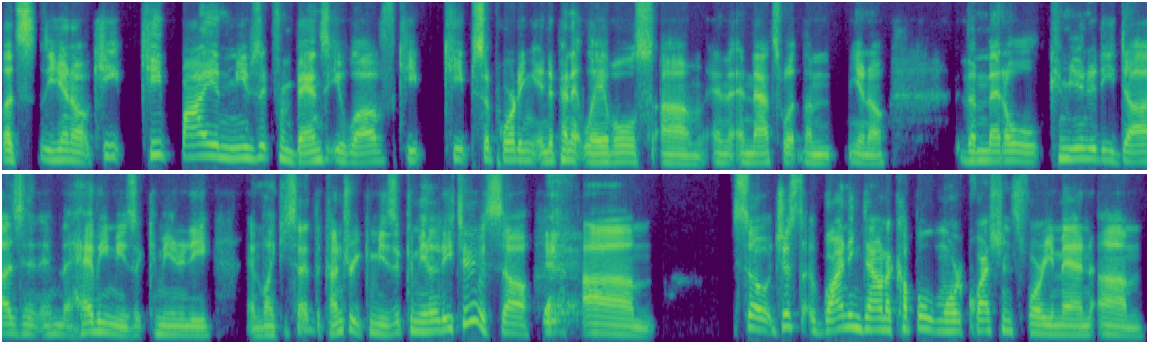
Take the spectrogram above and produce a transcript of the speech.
let's you know keep keep buying music from bands that you love. Keep keep supporting independent labels. Um, and and that's what the you know the metal community does, and, and the heavy music community, and like you said, the country music community too. So, yeah. um, so just winding down a couple more questions for you, man. Um,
